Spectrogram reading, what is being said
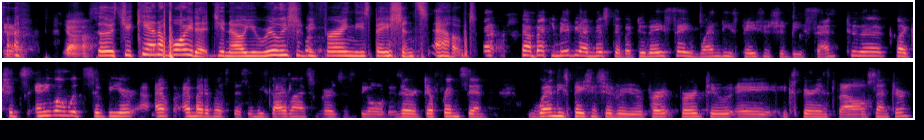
Yeah. yeah. so that you can't avoid it. You know, you really should be referring these patients out. Now, Becky, maybe I missed it, but do they say when these patients should be sent to the, like, should anyone with severe, I, I might have missed this in these guidelines versus the old, is there a difference in when these patients should be referred to a experienced valve center?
